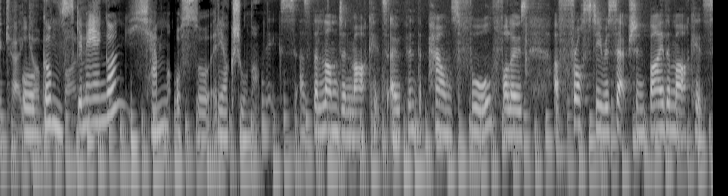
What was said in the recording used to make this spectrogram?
UK Og ganske med en gang kommer også reaksjonene. As the London markets opened, the pound's fall follows a frosty reception by the markets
